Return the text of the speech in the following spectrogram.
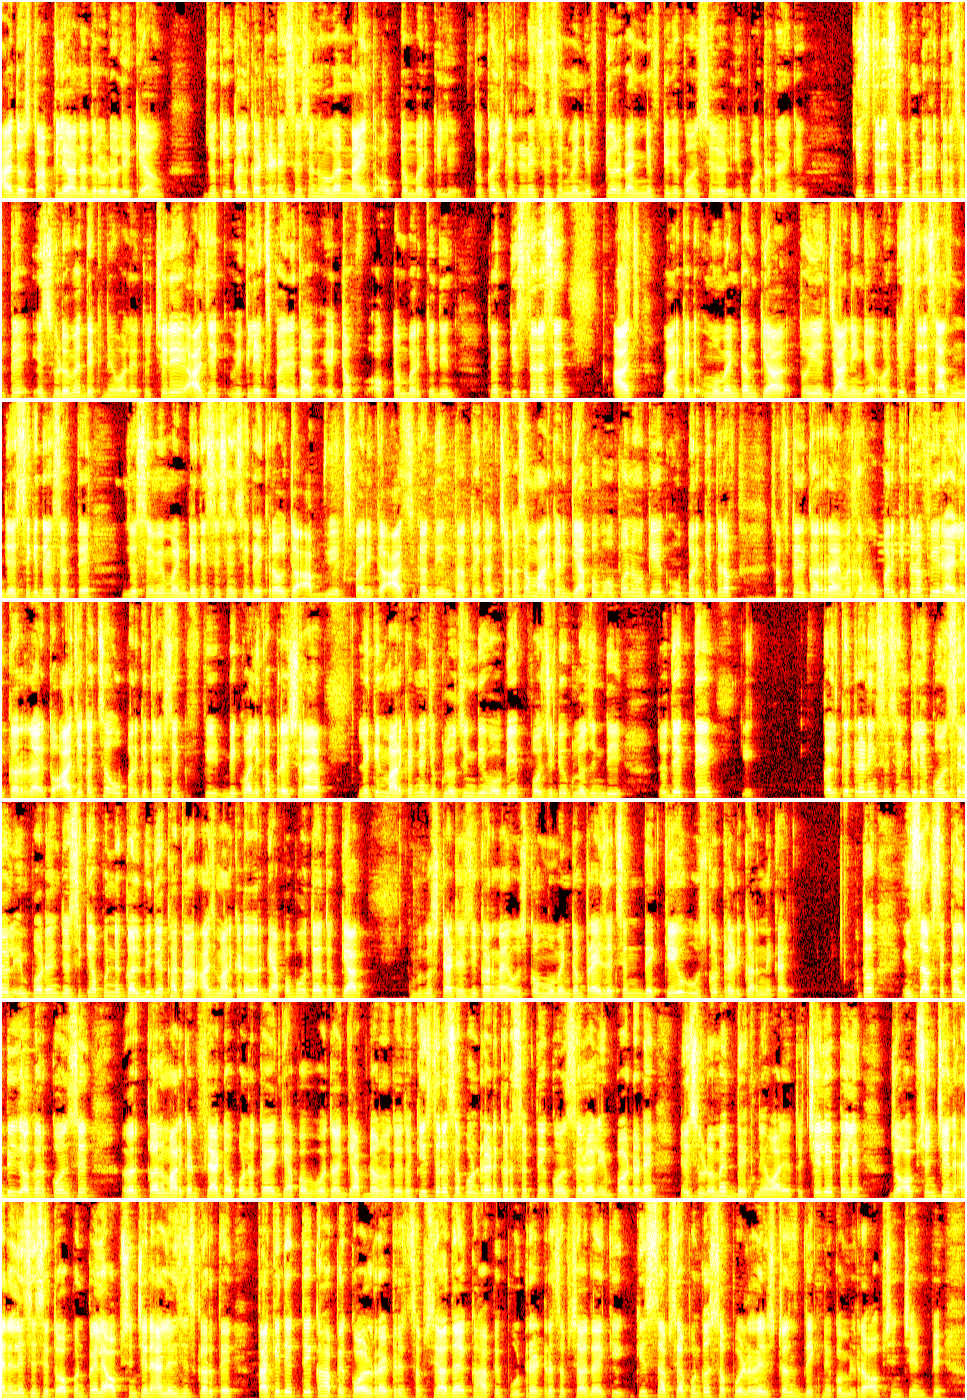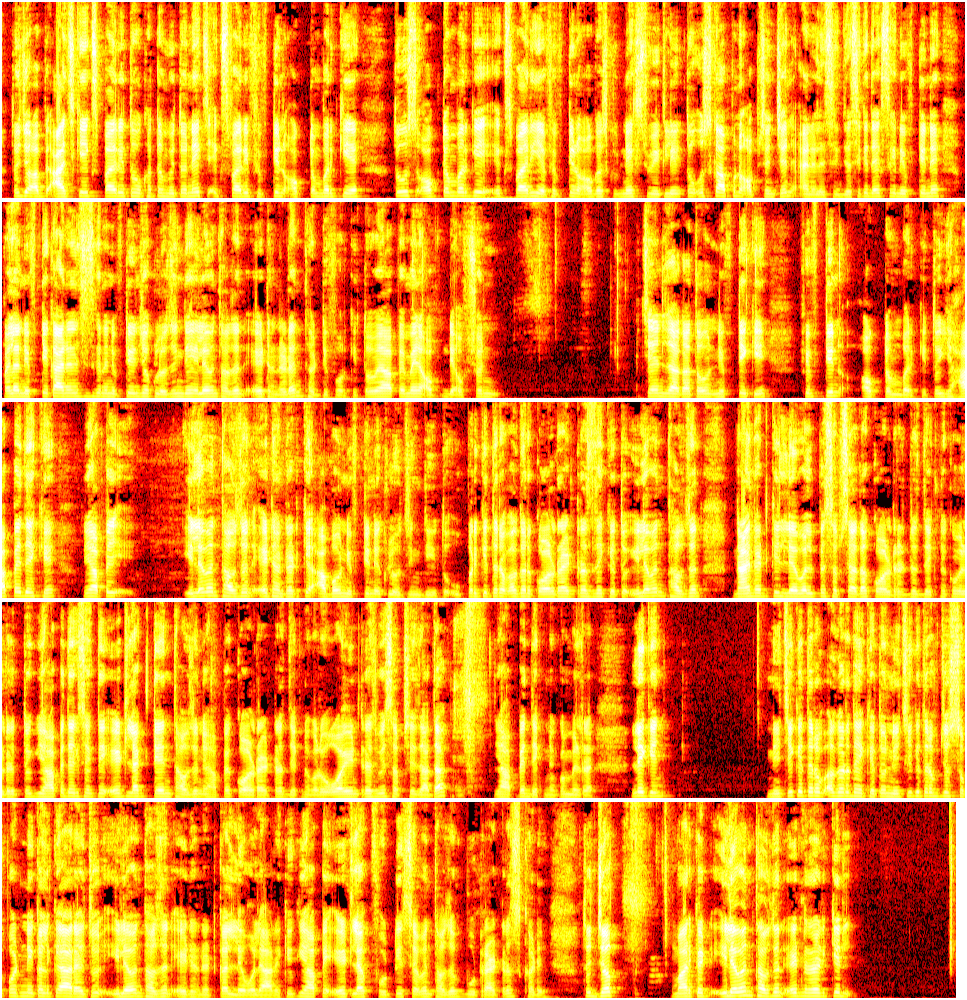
हाय दोस्तों, आपके लिए अनदर वीडियो लेके आऊँ, जो कि कल का ट्रेडिंग सेशन होगा नाइन्थ अक्टूबर के लिए। तो कल के ट्रेडिंग सेशन में निफ्टी और बैंक निफ्टी के कौन से लेवल इंपॉर्टेंट रहेंगे, किस तरह से अपन ट्रेड कर सकते हैं, इस वीडियो में देखने वाले तो चलिए, आज एक वीकली एक्सपायरी था एट ऑफ़ अक्टूबर के दिन। तो एक किस तरह से आज मार्केट मोमेंटम क्या तो ये जानेंगे और किस तरह से आज जैसे कि देख सकते हैं, जैसे भी मंडे के सेशन से देख रहा हूँ तो अब एक्सपायरी का आज का दिन था तो एक अच्छा खासा मार्केट गैप अप ओपन होकर एक ऊपर की तरफ़ सस्टेन कर रहा है मतलब ऊपर की तरफ़ ही रैली कर रहा है तो आज एक अच्छा ऊपर की तरफ़ से एक बिकवाली का प्रेशर आया, लेकिन मार्केट ने जो क्लोजिंग दी, वो भी एक पॉजिटिव क्लोजिंग दी तो देखते कि कल के ट्रेडिंग सेशन के लिए कौन से लेवल इंपॉर्टेंट जैसे कि अपन ने कल भी देखा था, आज मार्केट अगर गैप अप होता है तो क्या उनको स्ट्रैटेजी करना है, उसको मोमेंटम प्राइस एक्शन देख के उसको ट्रेड करने का है तो इस हिसाब से कल भी अगर कौन से, अगर कल मार्केट फ्लैट ओपन होता है गैप अप होता है गैप डाउन होता है तो किस तरह से अपन ट्रेड कर सकते हैं, कौन से लेवल इंपॉर्टेंट है, इस वीडियो में देखने वाले तो चलिए पहले जो ऑप्शन चेन एनालिसिस है तो अपन पहले ऑप्शन चेन एनालिसिस करते ताकि देखते हैं कहाँ पे कॉल राइटर सबसे ज़्यादा है, कहाँ पे पुट राइटर सबसे ज़्यादा है, कि किस हिसाब से अपन को सपोर्ट रेजिस्टेंस देखने को मिल रहा है ऑप्शन चेन पे। तो जो अब आज की एक्सपायरी तो खत्म हुई तो नेक्स्ट एक्सपायरी फिफ्टीन अक्टूबर की है तो उस अक्टूबर की एक्सपायरी है फिफ्टीन अगस्त नेक्स्ट वीकली तो उसका अपन ऑप्शन चेन एनालिसिस जैसे कि देख सकते निफ्टी ने पहला निफ्टी का एनालिसिस करें, निफ्टी ने जो closing the eleven thousand eight hundred and thirty four की। तो यहाँ पे मैंने ऑप्शन चेंज लगाता हूँ निफ्टी की फिफ्टीन अक्टूबर की। तो यहाँ पे देखें यहाँ पे इलेवन थाउज़ेंड एट हंड्रेड के अबव निफ्टी ने क्लोजिंग दी। तो ऊपर की तरफ़ अगर कॉल राइटर्स देखें तो इलेवन थाउज़ेंड नाइन हंड्रेड के लेवल पे सबसे ज़्यादा कॉल राइटर्स देखने को मिल रहे तो यहाँ पे देख सकते हैं एट लाख टेन थाउज़ेंड यहाँ पे कॉल राइटर्स देखने को मिल रहे इंटरेस्ट भी सबसे ज़्यादा यहाँ पे देखने को मिल रहा है। लेकिन नीचे की तरफ़ अगर देखें तो नीचे की तरफ़ जो सपोर्ट निकल के आ रहा है, जो इलेवन थाउज़ेंड एट हंड्रेड का लेवल आ रहा है, क्योंकि यहाँ पे eight lakh forty seven thousand put writers खड़े। तो जब market eleven thousand eight hundred के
